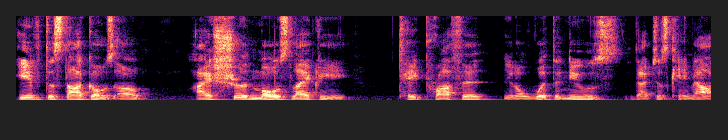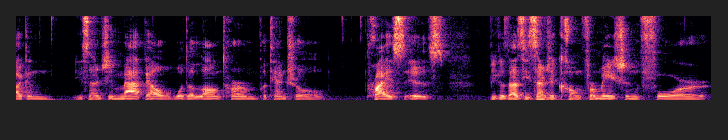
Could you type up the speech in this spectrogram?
If the stock goes up, I should most likely take profit. You know, with the news that just came out, I can essentially map out what the long term potential price is because that's essentially confirmation for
